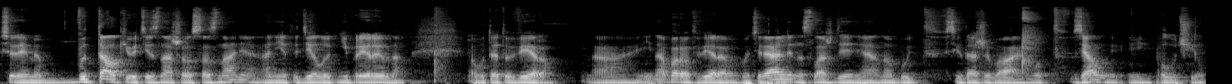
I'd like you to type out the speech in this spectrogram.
все время выталкивать из нашего сознания. Они это делают непрерывно. Вот эту веру. И наоборот, вера в материальное наслаждение, она будет всегда живая. Вот взял и получил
